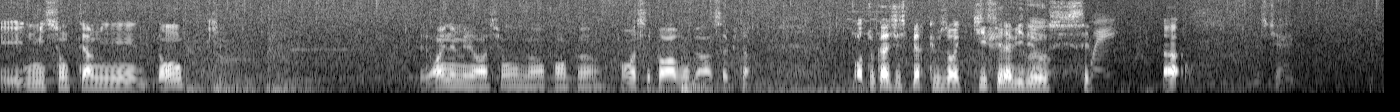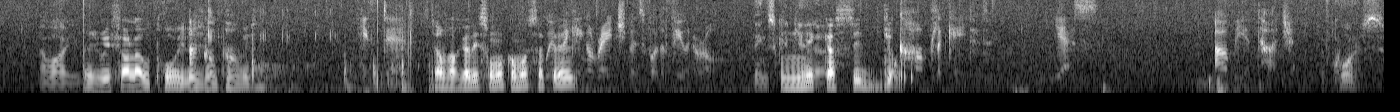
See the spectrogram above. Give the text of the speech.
Et une mission terminée donc. Il y aura une amélioration? Non, pas encore. Bon, c'est pas grave, on verra ça plus tard. Bon, en tout cas, j'espère que vous aurez kiffé la vidéo. Si c'est Ah. You? je voulais faire l'outro et là, j'ai un peu mauvais. he's dead. Tiens, on va regarder son nom, comment il We're s'appelle uh, in touch. Of course.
